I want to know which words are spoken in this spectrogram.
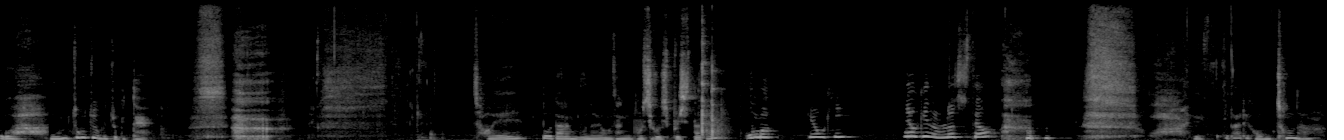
와, 엄청 쫄깃쫄깃해. 저의 또 다른 문어 영상이 보시고 싶으시다면 어머 여기 여기 눌러주세요. 와, 이 꼬다리가 엄청나.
